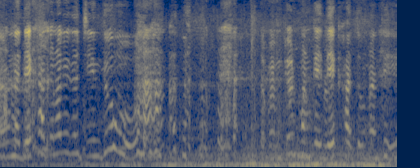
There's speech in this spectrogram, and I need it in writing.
તમને દેખાતું નથી તો ચીંધું તમે એમ કહો ને મને કઈ દેખાતું નથી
